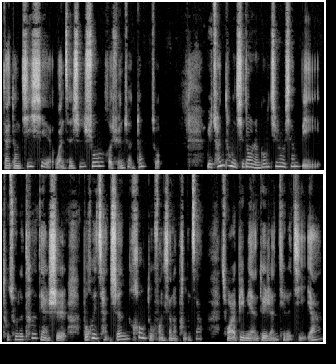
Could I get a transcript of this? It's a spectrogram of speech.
带动机械完成伸缩和旋转动作。与传统气动人工肌肉相比，突出的特点是不会产生厚度方向的膨胀，从而避免对人体的挤压。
